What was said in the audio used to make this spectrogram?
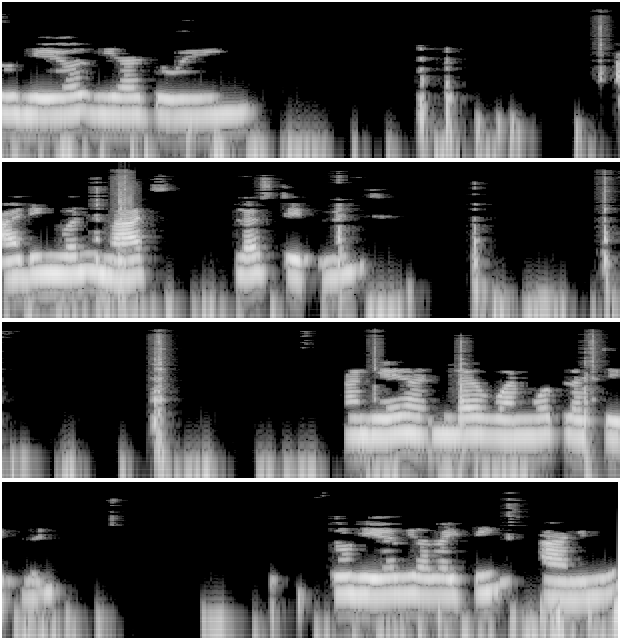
So here we are doing adding one maths plus statement. And here under one more plus statement. So here we are writing animal.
